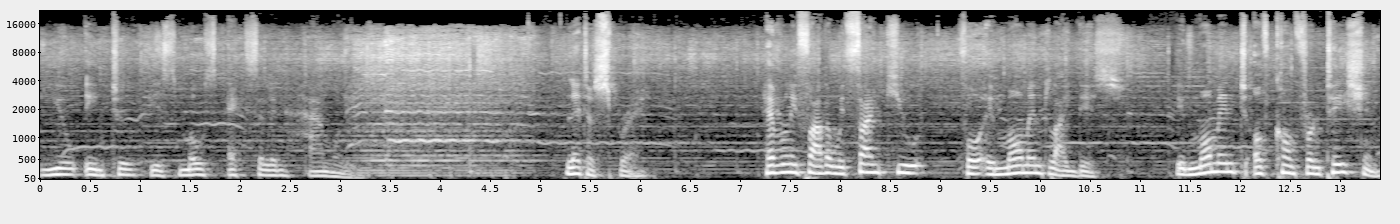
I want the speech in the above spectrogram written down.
you into his most excellent harmony. Let us pray. Heavenly Father, we thank you for a moment like this, a moment of confrontation,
